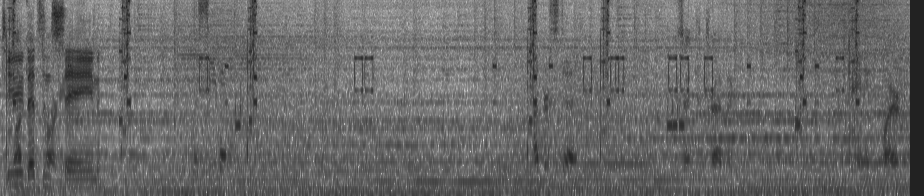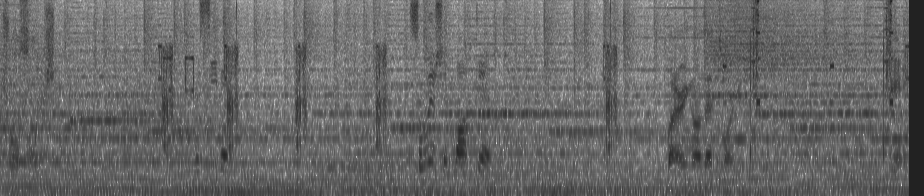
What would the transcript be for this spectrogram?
Dude, that's insane. Receiving. Understood. Send to traffic. Gaining fire control solution. Receiving. Solution locked in. Firing on that target. Gaining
